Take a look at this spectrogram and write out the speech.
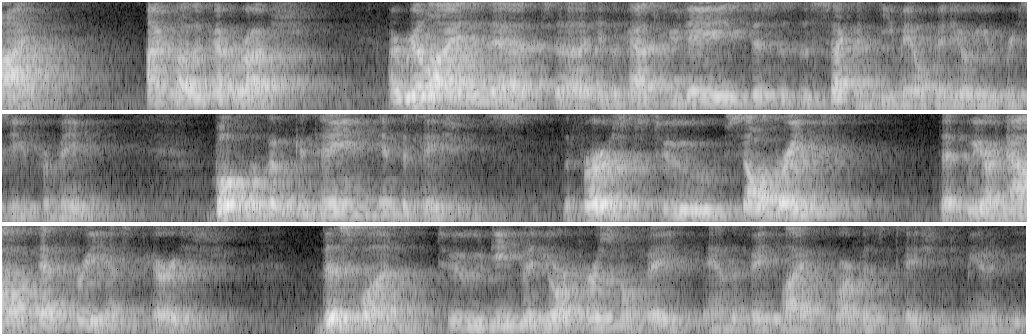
Hi, I'm Father Pat Rush. I realize that uh, in the past few days, this is the second email video you've received from me. Both of them contain invitations. The first to celebrate that we are now debt-free as a parish. This one to deepen your personal faith and the faith life of our visitation community.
